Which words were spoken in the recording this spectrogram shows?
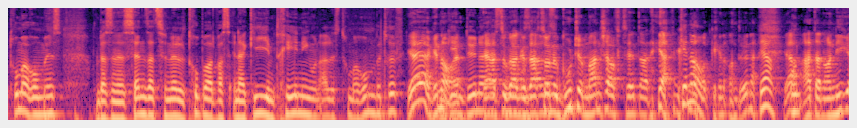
drumherum ist und dass er eine sensationelle Truppe hat, was Energie im Training und alles drumherum betrifft. Ja, ja, genau. Er hat sogar gesagt, so eine gute Mannschaft hätte dann, ja, genau, genau, und Döner. Ja, ja und, hat er noch, nie,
